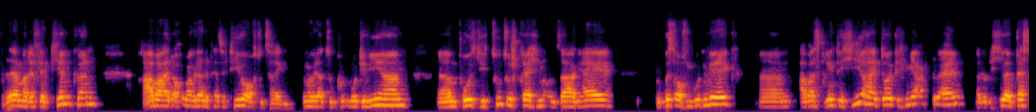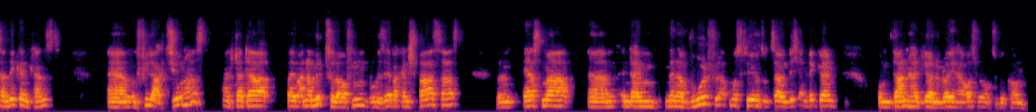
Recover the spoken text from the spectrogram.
selber mal reflektieren können, aber halt auch immer wieder eine Perspektive aufzuzeigen, immer wieder zu motivieren, ähm, positiv zuzusprechen und sagen, hey, du bist auf einem guten Weg, ähm, aber es bringt dich hier halt deutlich mehr aktuell, weil du dich hier halt besser entwickeln kannst ähm, und viele Aktionen hast, anstatt da beim anderen mitzulaufen, wo du selber keinen Spaß hast, sondern erstmal ähm, in, deinem, in deiner Wohlfühlatmosphäre sozusagen dich entwickeln, um dann halt wieder eine neue Herausforderung zu bekommen.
